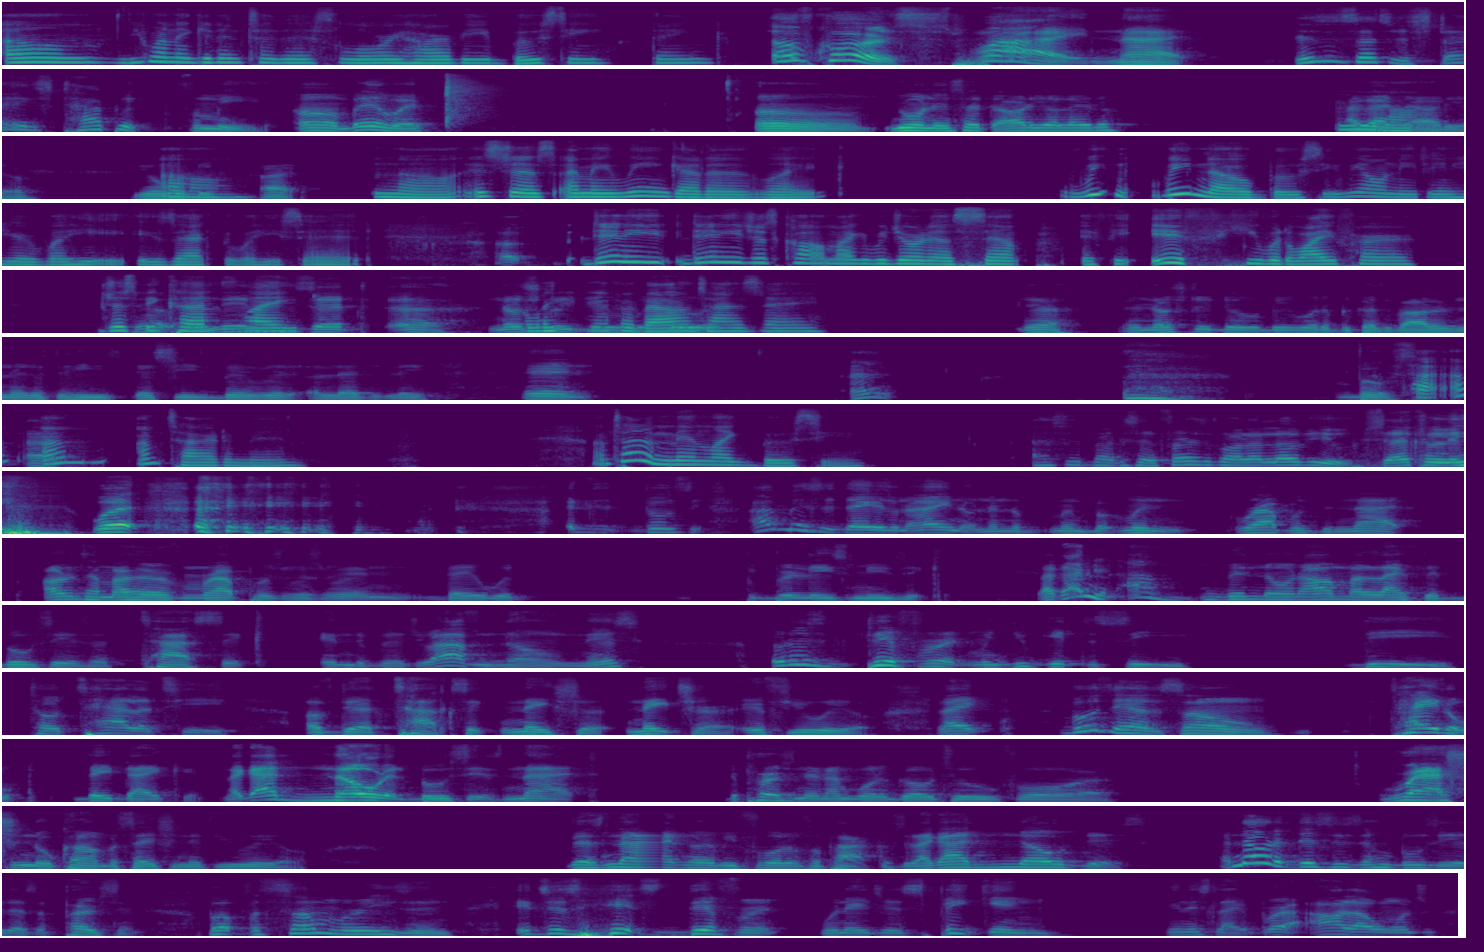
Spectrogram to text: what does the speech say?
Um, you want to get into this Lori Harvey Boosie thing? Of course. Why not? This is such a strange topic for me. Um, but anyway, um, you want to insert the audio later? I got no. the audio. You want to Um, do? All right. No, it's just I mean we ain't gotta like we we know Boosie. We don't need to hear what he exactly what he said. Uh, didn't he didn't he just call Michael B. Jordan a simp if he if he would wife her just Yeah, because like said, uh, no street dude for would do it. Valentine's Day? Yeah, and no street dude would be with her because of all of the niggas that he's that she's been with allegedly, and and Boosie. I, I'm I- I'm I'm tired of men. I'm tired of men like Boosie. I was about to say, first of all, I love you. Secondly, what? Boosie, I miss the days when I ain't know nothing. When, when rappers did not, only time I heard from rappers was when they would release music. Like I, I've been knowing all my life that Boosie is a toxic individual. I've known this, but it's different when you get to see the totality of their toxic nature, nature, if you will. Like Boosie has a song titled "They Dyking." Like I know that Boosie is not the person that I'm going to go to for rational conversation, if you will. There's not going to be full of hypocrisy. Like I know this. I know that this isn't who Boosie is as a person, but for some reason, it just hits different when they just speaking, and it's like, bro, all I want you.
